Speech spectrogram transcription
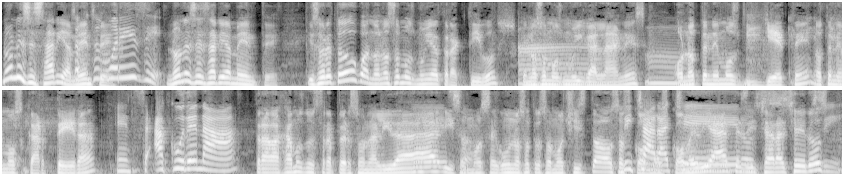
No necesariamente. So- so what is it? No necesariamente. Y sobre todo cuando no somos muy atractivos, que no somos Ah. muy galanes, o no tenemos billete, no tenemos cartera. En- acuden a trabajamos nuestra personalidad y somos, según nosotros, somos chistosos, como comediantes y characheros, Sí.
